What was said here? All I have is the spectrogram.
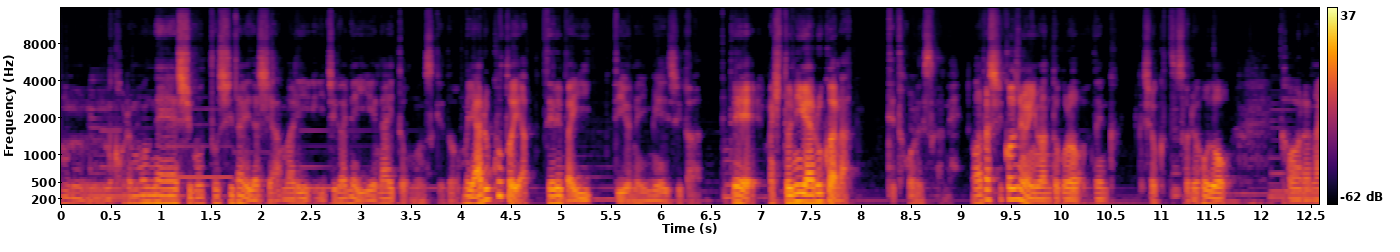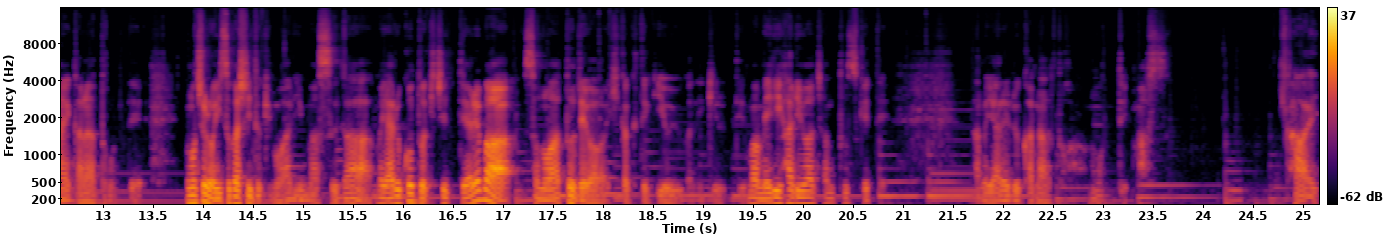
うん、これもね、仕事次第だし、あまり一概には言えないと思うんですけど、まあ、やることをやってればいいっていうようなイメージがあって、まあ、人にやるかなってところですかね。私個人は今のところ、前職とそれほど変わらないかなと思って、もちろん忙しい時もありますが、まあ、やることをきちっとやれば、その後では比較的余裕ができるっていう、まあ、メリハリはちゃんとつけて、あの、やれるかなと思っています。はい。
